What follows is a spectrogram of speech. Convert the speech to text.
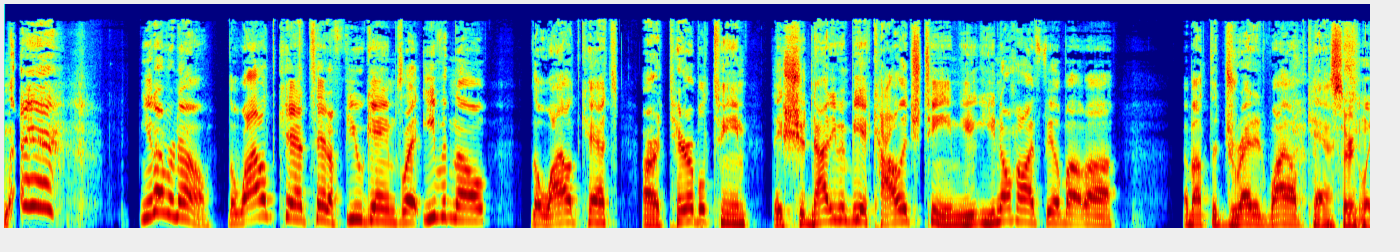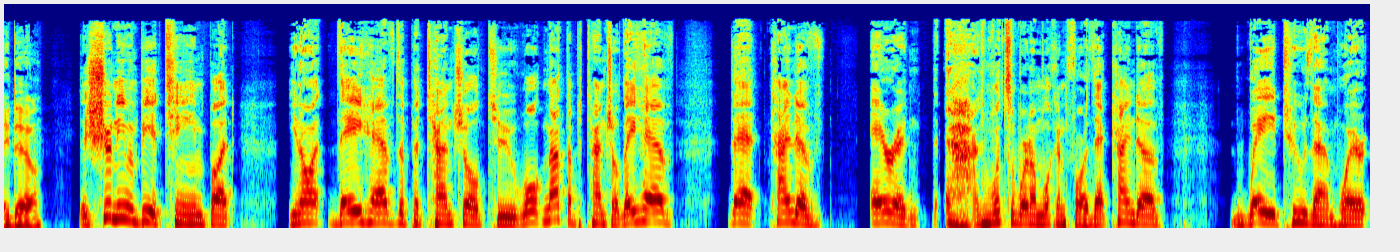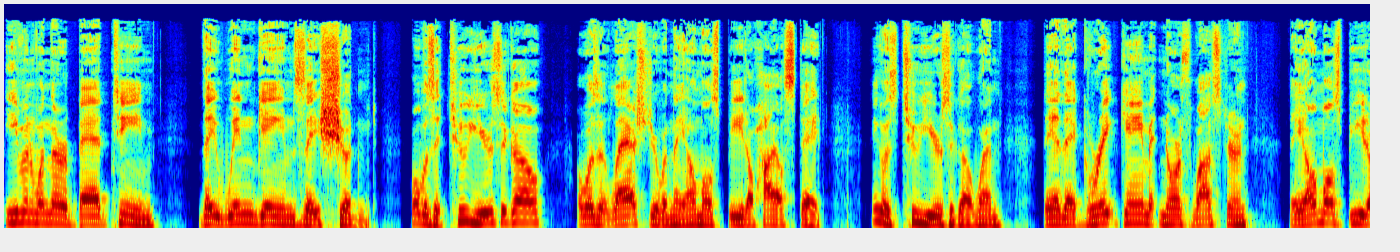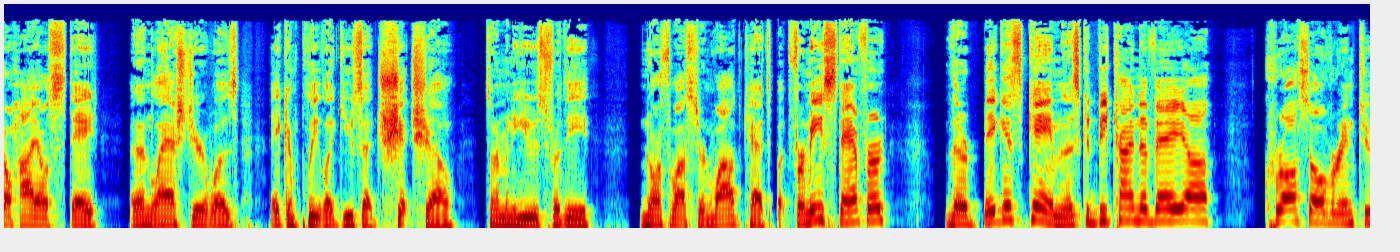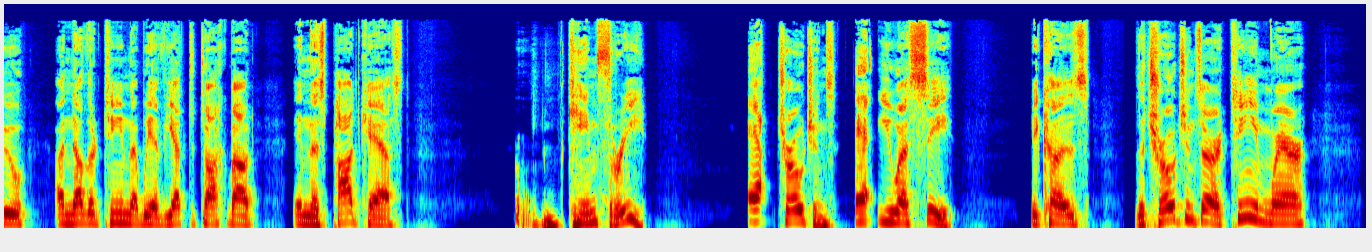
Eh, you never know. The Wildcats had a few games left, even though the Wildcats are a terrible team. They should not even be a college team. You you know how I feel about uh about the dreaded Wildcats. Certainly do. They shouldn't even be a team, but you know what? They have the potential to well, not the potential. They have that kind of Aaron what's the word I'm looking for? That kind of way to them where even when they're a bad team, they win games they shouldn't. What was it, two years ago? Or was it last year when they almost beat Ohio State? I think it was two years ago when they had that great game at Northwestern. They almost beat Ohio State. And then last year was a complete, like you said, shit show. What I'm going to use for the Northwestern Wildcats. But for me, Stanford, their biggest game, and this could be kind of a uh, crossover into another team that we have yet to talk about in this podcast. Game three at Trojans at USC because the Trojans are a team where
